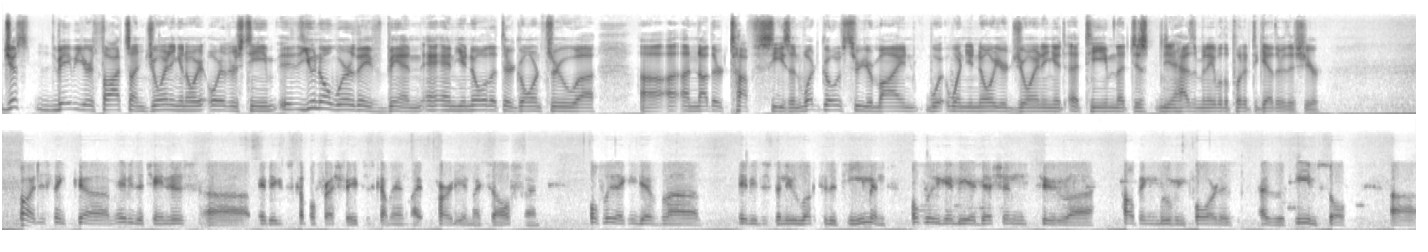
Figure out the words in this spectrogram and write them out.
just maybe your thoughts on joining an Oilers team. You know where they've been, and you know that they're going through uh, uh, another tough season. What goes through your mind w- when you know you're joining a, a team that just you know, hasn't been able to put it together this year? Oh, I just think uh, maybe the changes, uh, maybe just a couple fresh faces come in, like Pardy and myself, and hopefully they can give uh, maybe just a new look to the team, and hopefully they can be addition to uh, helping moving forward as as a team. So uh,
